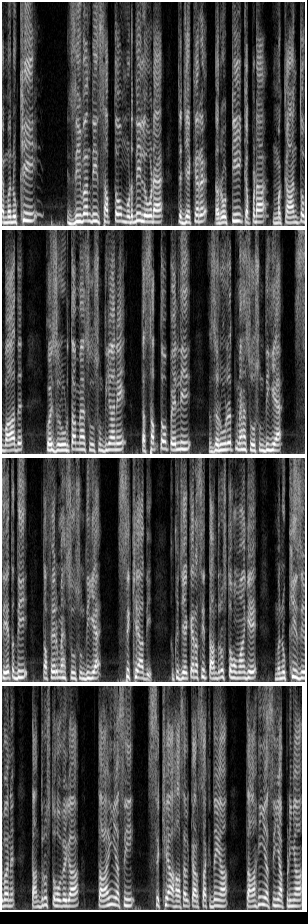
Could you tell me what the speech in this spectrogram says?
ਇਹ ਮਨੁੱਖੀ ਜੀਵਨ ਦੀ ਸਭ ਤੋਂ ਮੁੱਢਲੀ ਲੋੜ ਹੈ ਤੇ ਜੇਕਰ ਰੋਟੀ, ਕੱਪੜਾ, ਮਕਾਨ ਤੋਂ ਬਾਅਦ ਕੋਈ ਜ਼ਰੂਰਤਾਂ ਮਹਿਸੂਸ ਹੁੰਦੀਆਂ ਨੇ, ਤਾਂ ਸਭ ਤੋਂ ਪਹਿਲੀ ਜ਼ਰੂਰਤ ਮਹਿਸੂਸ ਹੁੰਦੀ ਹੈ ਸਿਹਤ ਦੀ, ਤਾਂ ਫਿਰ ਮਹਿਸੂਸ ਹੁੰਦੀ ਹੈ ਸਿੱਖਿਆ ਦੀ। ਕਿਉਂਕਿ ਜੇਕਰ ਅਸੀਂ ਤੰਦਰੁਸਤ ਹੋਵਾਂਗੇ, ਮਨੁੱਖੀ ਜੀਵਨ ਤੰਦਰੁਸਤ ਹੋਵੇਗਾ, ਤਾਂ ਹੀ ਅਸੀਂ ਸਿੱਖਿਆ ਹਾਸਲ ਕਰ ਸਕਦੇ ਹਾਂ, ਤਾਂ ਹੀ ਅਸੀਂ ਆਪਣੀਆਂ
